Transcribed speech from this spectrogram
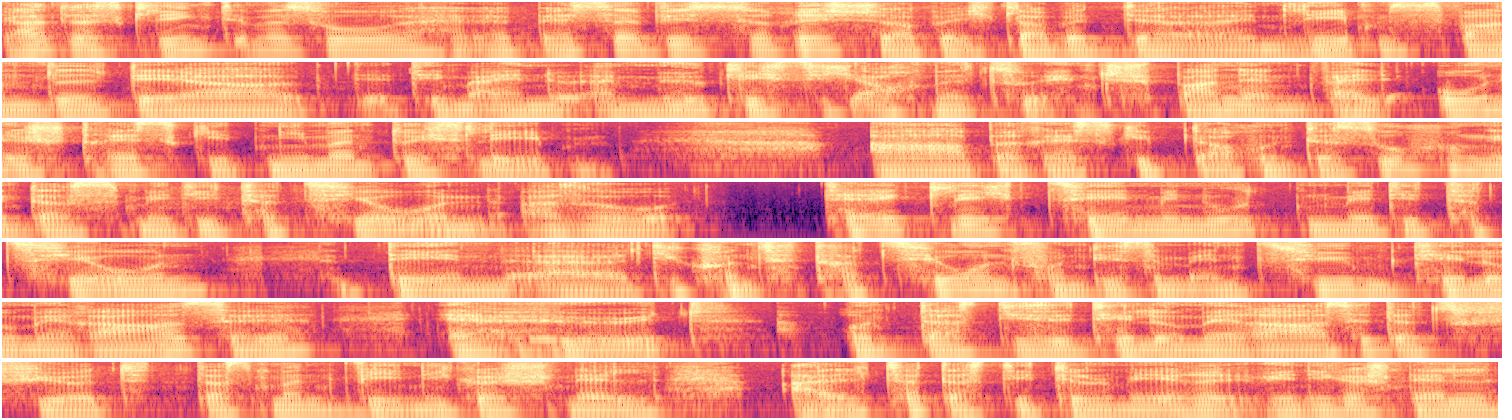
Ja, das klingt immer so äh, besserwisserisch, aber ich glaube, der Lebenswandel, der dem einen ermöglicht, sich auch mal zu entspannen, weil ohne Stress geht niemand durchs Leben. Aber es gibt auch Untersuchungen, dass Meditation, also täglich zehn Minuten Meditation, den, äh, die Konzentration von diesem Enzym Telomerase erhöht und dass diese Telomerase dazu führt, dass man weniger schnell altert, dass die Telomere weniger schnell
